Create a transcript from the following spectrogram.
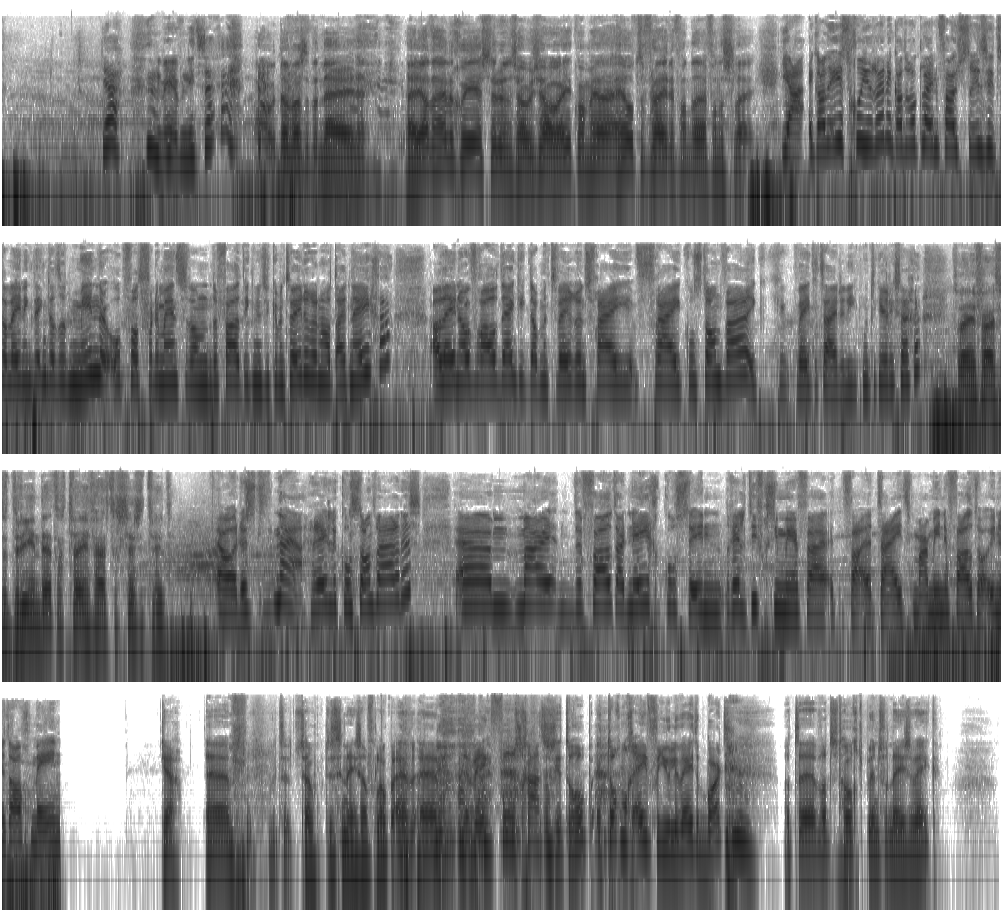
Ja, meer heb ik niet zeggen. Oh, dat was het. Nee, nee. nee je had een hele goede eerste run sowieso. Hè? Je kwam heel, heel, tevreden van de, van de slee. Ja, ik had eerst een goede run. Ik had wel kleine foutjes erin zitten. Alleen ik denk dat het minder opvalt voor de mensen dan de fout die ik natuurlijk in mijn tweede run had uit 9. Alleen overal denk ik dat mijn twee runs vrij, vrij constant waren. Ik, ik weet de tijden niet, moet ik eerlijk zeggen. 52, 33, 52, 26. Oh, dus nou ja, redelijk constant waren dus. Um, maar de fout uit 9 kostte in relatief gezien meer tijd. Maar minder fouten in het algemeen. Ja, uh, zo, het is ineens afgelopen. Uh, uh, de week vol schaatsen zit erop. En toch nog even van jullie weten, Bart. Wat, eh, wat is het hoogtepunt van deze week?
